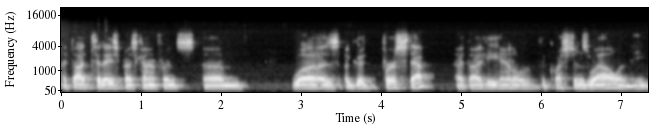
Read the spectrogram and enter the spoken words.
I thought today's press conference um, was a good first step. I thought he handled the questions well, and he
